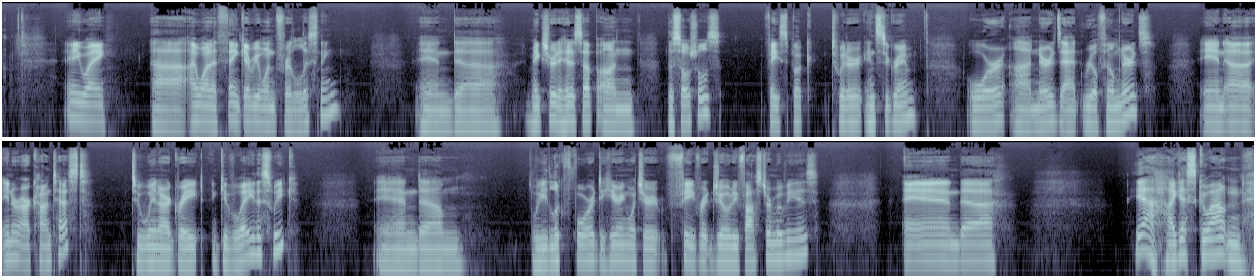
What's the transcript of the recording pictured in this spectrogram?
Anyway, uh, I want to thank everyone for listening, and uh, make sure to hit us up on the socials: Facebook, Twitter, Instagram, or uh, Nerds at Real Film Nerds, and uh, enter our contest to win our great giveaway this week. And um, we look forward to hearing what your favorite Jodie Foster movie is. And uh, yeah, I guess go out and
